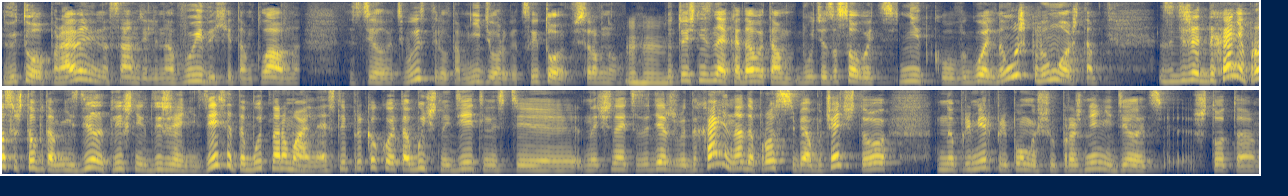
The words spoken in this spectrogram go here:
Ну и то правильно, на самом деле, на выдохе там плавно сделать выстрел, там не дергаться, и то все равно. Угу. Ну то есть, не знаю, когда вы там будете засовывать нитку в игольное ушко, вы можете там задержать дыхание просто, чтобы там не сделать лишних движений. Здесь это будет нормально. Если при какой-то обычной деятельности начинаете задерживать дыхание, надо просто себя обучать, что, например, при помощи упражнений делать что-то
